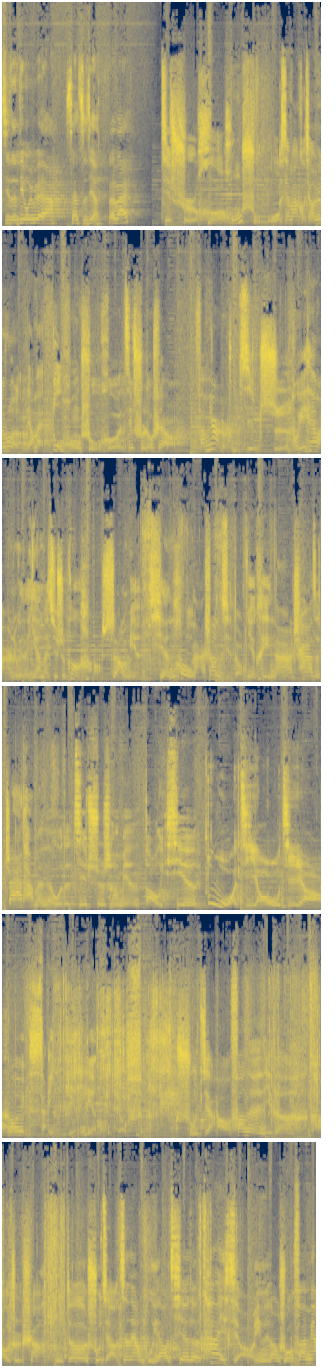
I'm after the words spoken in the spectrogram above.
记得订阅啊，下次见，拜拜。鸡翅和红薯，我先把烤箱预热了两百度，红薯和鸡翅都是要翻面的。鸡翅头一天晚上就给它腌了，其实更好。上面前后拿上几刀，你也可以拿叉子扎它们。在我的鸡翅上面倒一些剁椒酱，稍微撒一点点胡椒粉。薯角放在你的烤纸上，你的薯角尽量不要切的太小，因为到时候翻面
